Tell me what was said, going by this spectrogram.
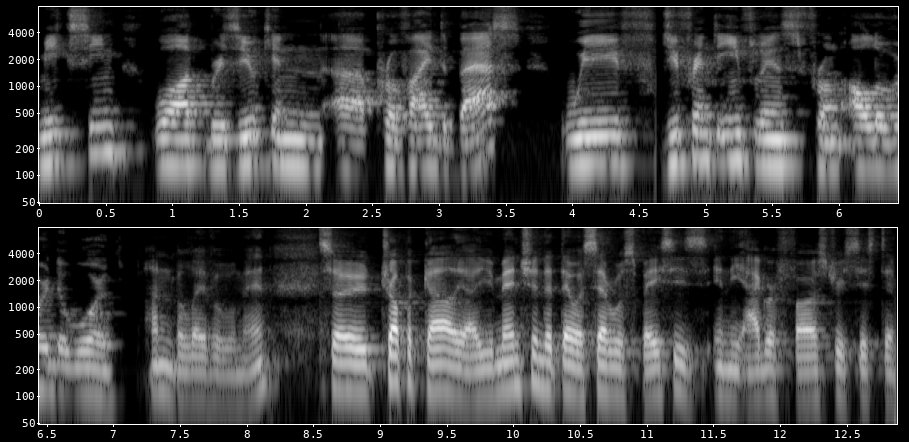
mixing what Brazil can uh, provide the best with different influence from all over the world. Unbelievable, man. So, Tropicalia, you mentioned that there were several species in the agroforestry system.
